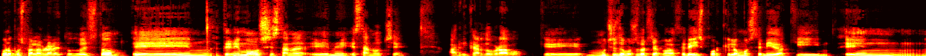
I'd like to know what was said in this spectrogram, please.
Bueno, pues para hablar de todo esto, eh, tenemos esta, esta noche a Ricardo Bravo, que muchos de vosotros ya conoceréis porque lo hemos tenido aquí en,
